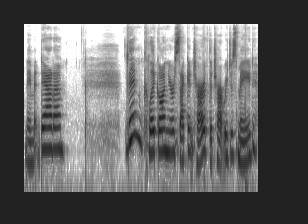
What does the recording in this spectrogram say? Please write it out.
name it data. Then click on your second chart, the chart we just made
